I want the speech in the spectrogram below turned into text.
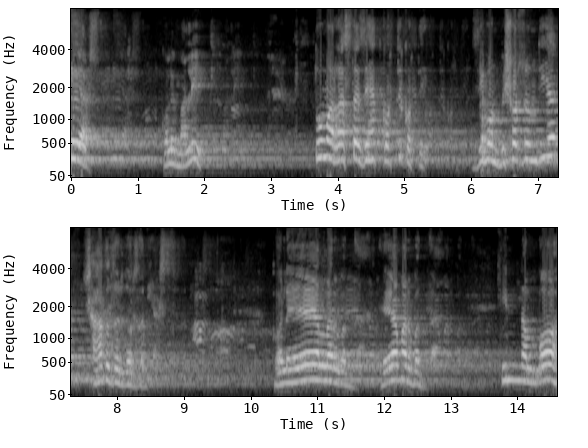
নিয়ে আসছো বলে, মালিক, তোমার রাস্তায় জেহাদ করতে করতে জীবন বিসর্জন দিয়ে শাহাদতের দরজা নিয়ে আসছে। বলে আল্লাহর বান্দা হে আমার বান্দা, ইন্নাল্লাহ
